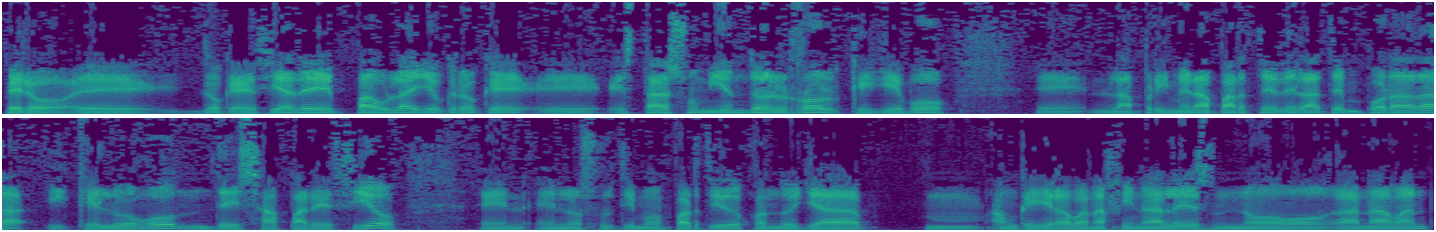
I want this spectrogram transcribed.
Pero eh, lo que decía de Paula, yo creo que eh, está asumiendo el rol que llevó eh, la primera parte de la temporada y que luego desapareció en, en los últimos partidos cuando ya Mm, aunque llegaban a finales, no ganaban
